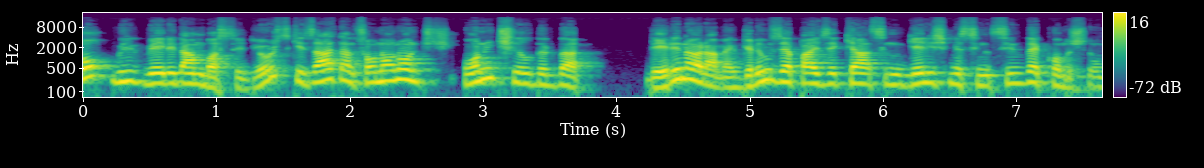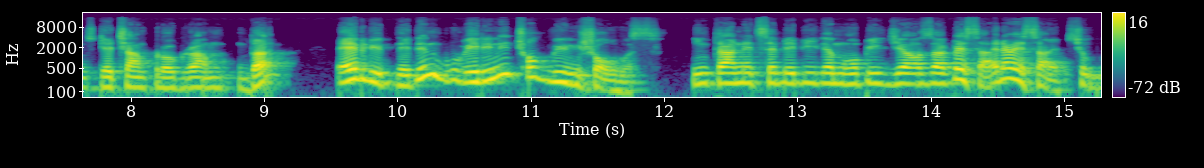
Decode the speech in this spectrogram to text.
çok büyük veriden bahsediyoruz ki zaten son 13, 13 yıldır da derin öğrenme, günümüz yapay zekasının gelişmesini siz de konuştunuz geçen programda. En büyük neden bu verinin çok büyümüş olması. İnternet sebebiyle mobil cihazlar vesaire vesaire. Şimdi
